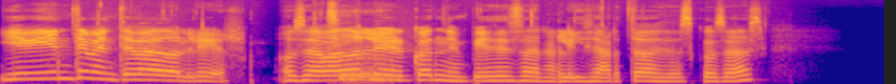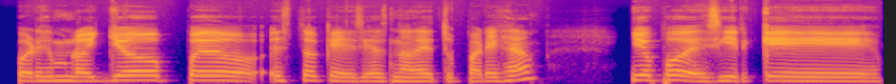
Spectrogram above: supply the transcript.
Y evidentemente va a doler. O sea, va Sí. a doler cuando empieces a analizar todas esas cosas. Por ejemplo, yo puedo, esto que decías, ¿no? De tu pareja, yo puedo decir que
